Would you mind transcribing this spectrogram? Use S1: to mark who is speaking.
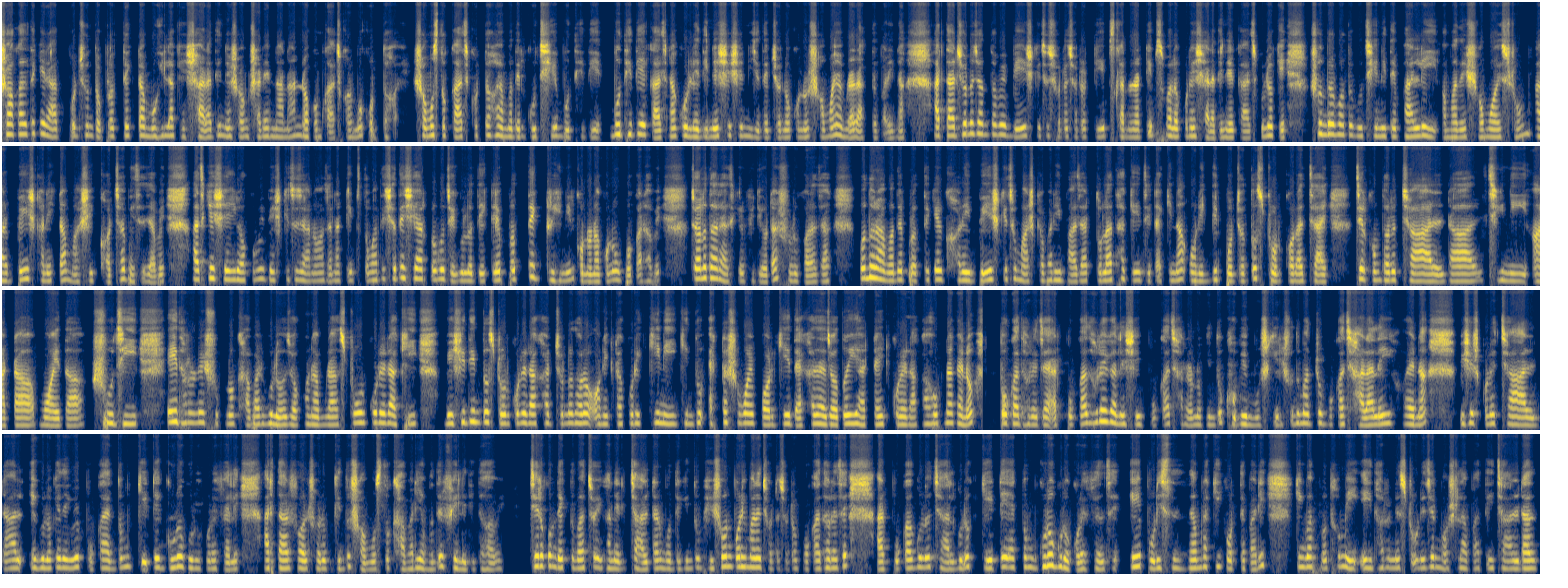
S1: সকাল থেকে রাত পর্যন্ত প্রত্যেকটা মহিলাকে সারাদিনে সংসারের নানান রকম কাজকর্ম করতে হয়। সমস্ত কাজ করতে হয় আমাদের গুছিয়ে বুদ্ধি দিয়ে। বুদ্ধি দিয়ে কাজ না করলে দিনের শেষে নিজেদের জন্য কোনো সময় আমরা রাখতে পারি না। আর তার জন্য জানতে হবে বেশ কিছু ছোট, ছোট টিপস। কেননা টিপস ফলো করে সারাদিনের কাজগুলোকে সুন্দর মতো গুছিয়ে নিতে পারলেই আমাদের সময়, শ্রম আর বেশ খানিকটা মাসিক খরচা বেঁচে যাবে। আজকে সেই রকমই বেশ কিছু জানা অজানা টিপস তোমাদের সাথে শেয়ার করব যেগুলো দেখলে প্রত্যেক গৃহিণীর কোনো না কোনো উপকার হবে। চলো তাহলে আজকের ভিডিওটা শুরু করা যাক। বন্ধুরা আমাদের প্রত্যেকের ঘরেই বেশ কিছু মাসকাবারি বাজার তোলা থাকে যেটা কিনা অনেকদিন পর্যন্ত স্টোর করা যায়। যেরকম ধরো চাল ডাল চিনি আটা ময়দা সুজি এই ধরনের শুকনো খাবারগুলো যখন আমরা স্টোর করে রাখি বেশি দিন তো স্টোর করে রাখার জন্য ধরো অনেকটা করে কিনি কিন্তু একটা সময় পর গিয়ে দেখা যায় যতই এয়ারটাইট করে রাখা হোক না কেন পোকা ধরে যায়। আর পোকা ধরে গেলে সেই পোকা ছাড়ানো কিন্তু খুবই মুশকিল। শুধুমাত্র পোকা ছাড়ালেই হয় না। বিশেষ করে চাল, ডাল এগুলোকে দেখবে পোকা একদম কেটে গুঁড়ো, গুঁড়ো করে ফেলে। আর তার ফলস্বরূপ কিন্তু সমস্ত খাবারই আমাদের ফেলে দিতে হবে। যেরকম দেখতে পাচ্ছ এখানে চালটার মধ্যে কিন্তু ভীষণ পরিমাণে ছোট, ছোট পোকা ধরেছে। আর পোকাগুলো চালগুলো কেটে একদম গুঁড়ো, গুঁড়ো করে ফেলছে। এই পরিস্থিতিতে আমরা কি করতে পারি? কিংবা প্রথমেই এই ধরনের স্টোরেজের মশলাপাতি, চাল, ডাল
